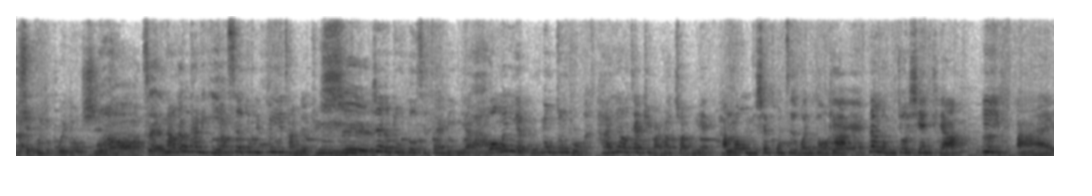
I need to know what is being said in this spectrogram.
水分就不会流失。哇了，真的。然后它的颜色都会非常的均匀，是。热度都是在里面，我们也不用中途还要再去把它转面。好，那我们先控制温度哈，那我们就先调一百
